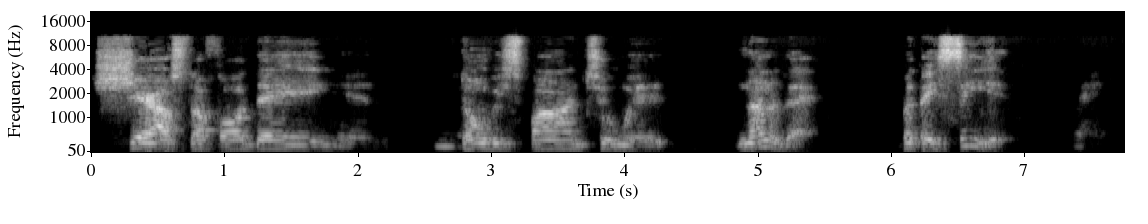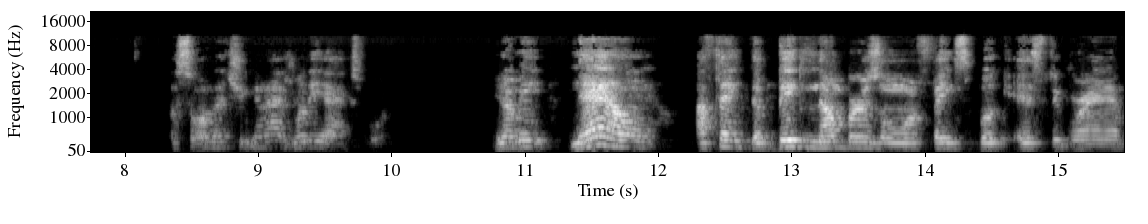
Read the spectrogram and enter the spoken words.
share our stuff all day and don't respond to it. None of that. But they see it. That's all that you can ask, really ask for. You know what I mean? Now I think the big numbers on Facebook, Instagram,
